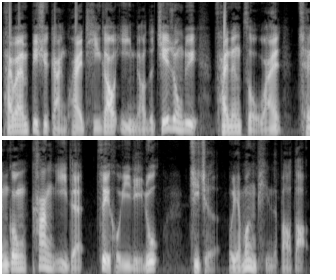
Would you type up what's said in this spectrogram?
台湾必须赶快提高疫苗的接种率，才能走完成功抗疫的。最后一里路，记者欧阳梦平的报道。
